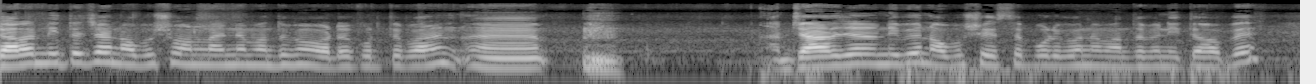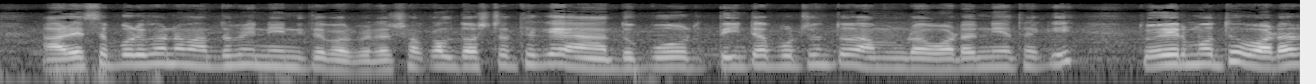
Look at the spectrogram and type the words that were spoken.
যারা নিতে চান, অবশ্যই অনলাইনের মাধ্যমে অর্ডার করতে পারেন। যারা যারা নেবেন অবশ্যই এসে পরিবহনের মাধ্যমে নিতে হবে। আর এসে পরিবহনের মাধ্যমে নিয়ে নিতে পারবেন। আর সকাল দশটা থেকে দুপুর তিনটা পর্যন্ত আমরা অর্ডার নিয়ে থাকি। তো এর মধ্যে অর্ডার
